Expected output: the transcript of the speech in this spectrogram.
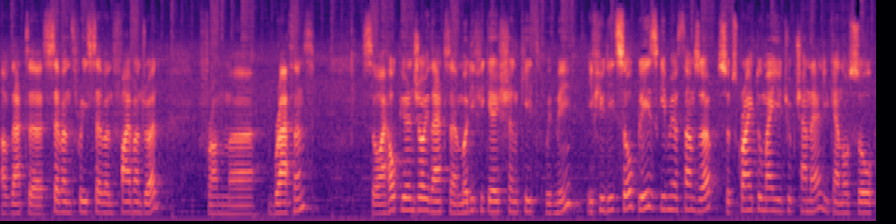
of that 737-500 from Braathens so I hope you enjoy that uh, modification kit with me. If you did so, please give me a thumbs up, subscribe to my YouTube channel. You can also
